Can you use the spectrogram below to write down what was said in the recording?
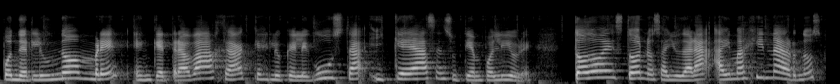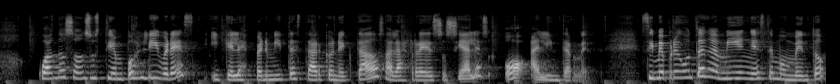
ponerle un nombre, en qué trabaja, qué es lo que le gusta y qué hace en su tiempo libre. Todo esto nos ayudará a imaginarnos cuándo son sus tiempos libres y que les permite estar conectados a las redes sociales o al Internet. Si me preguntan a mí en este momento,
